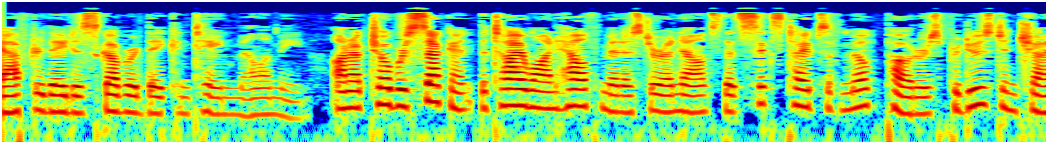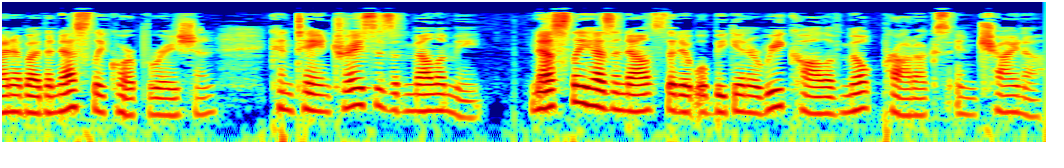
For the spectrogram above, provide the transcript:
after they discovered they contained melamine. On October 2nd, the Taiwan health minister announced that six types of milk powders produced in China by the Nestle Corporation contain traces of melamine. Nestle has announced that it will begin a recall of milk products in China.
